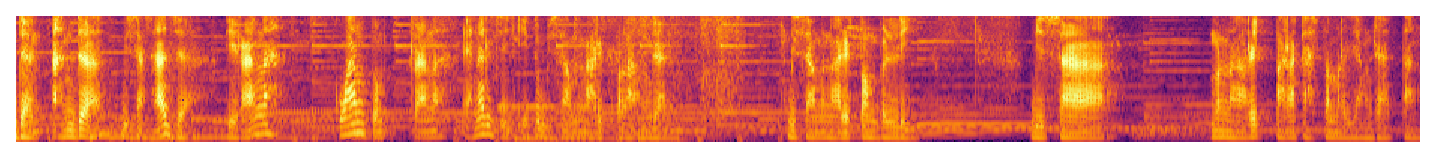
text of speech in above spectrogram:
Dan Anda bisa saja di ranah kuantum, ranah energi itu bisa menarik pelanggan, bisa menarik pembeli, bisa menarik para customer yang datang.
